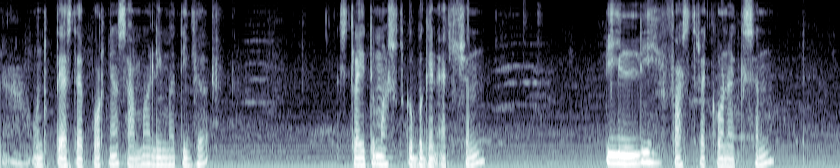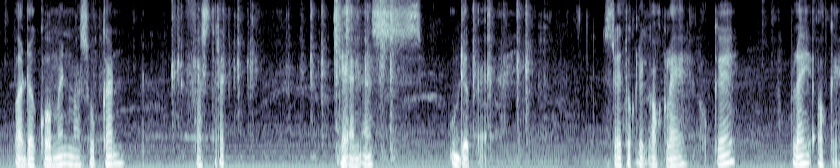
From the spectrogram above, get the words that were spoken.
nah untuk TST portnya sama 53 setelah itu masuk ke bagian action. Pilih fast track connection. Pada komen masukkan fast track DNS UDP setelah itu klik OK oke play oke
